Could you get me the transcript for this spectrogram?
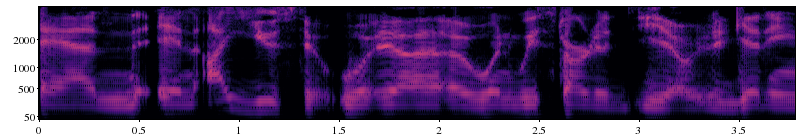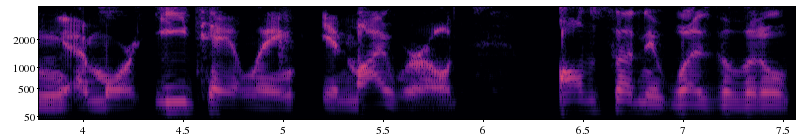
And and I used to uh, when we started, you know, getting more e-tailing in my world all of a sudden it was a little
